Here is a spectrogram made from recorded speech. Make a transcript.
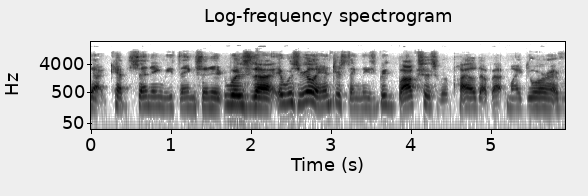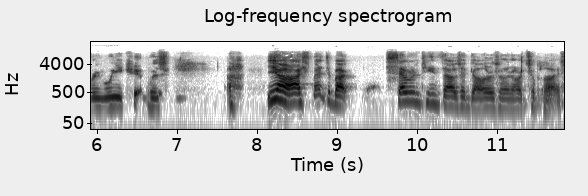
that kept sending me things, and it was uh, it was really interesting. These big boxes were piled up at my door every week. It was, uh, yeah, I spent about seventeen thousand dollars on art supplies.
